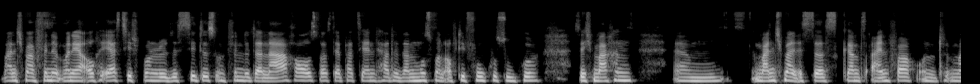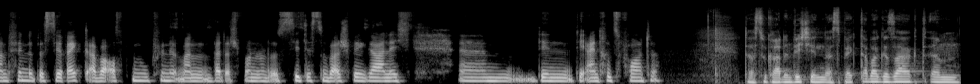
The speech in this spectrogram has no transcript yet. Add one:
manchmal findet man ja auch erst die Spondylodiszitis und findet danach raus, was der Patient hatte. Dann muss man auf die Fokussuche sich machen. Ähm, manchmal ist das ganz einfach und man findet es direkt, aber oft genug findet man bei der Spondylodiszitis zum Beispiel gar nicht ähm, den, die Eintrittspforte. Da hast du gerade einen wichtigen Aspekt aber gesagt. Ähm,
